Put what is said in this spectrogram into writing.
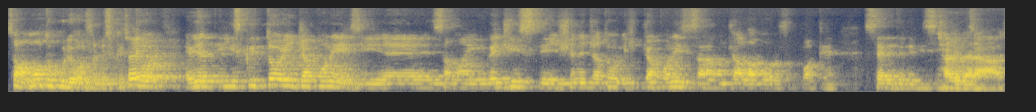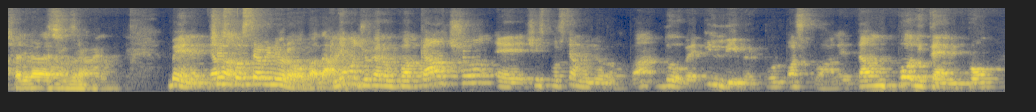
Insomma, molto curioso, gli scrittori, evident- gli scrittori giapponesi, eh, insomma, i registi, i sceneggiatori giapponesi saranno già al lavoro su qualche serie televisiva. Ci arriverà, ci arriverà sicuramente. Bene, ci allora, spostiamo in Europa, dai. Andiamo a giocare un po' a calcio e ci spostiamo in Europa, dove il Liverpool, Pasquale, da un po' di tempo,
